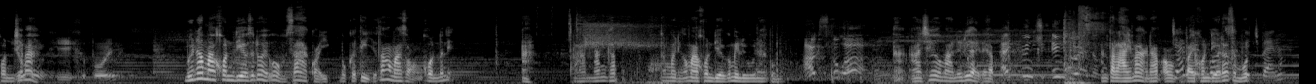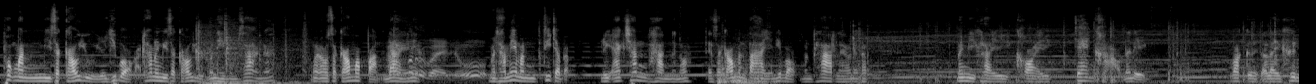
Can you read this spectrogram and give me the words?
คนใช่ไหมมือหน้ามาคนเดียวซะด้วยโอ้ผมซ่ากว่าอีกปกติจะต้องมาสองคนนะเนี่ยอะ ตามนั้นครับทำไมถึงเอามาคนเดียวก็ไม่รู้นะครับผมอาเชอร์มาเรื่อยๆนะครับอันตรายมากนะครับเอาไปคนเดียวถ้าสมมติ พวกมันมีสเกลอยู่อย่างที่บอกถ้ามันมีสเกลอยู่มันเห็นผมสร้างนะมันเอาสเกลมาปั่นได้เนี่ยมันทำให้มันที่จะแบบรีแอคชั่นทันนะเนาะแต่สเกลมันตายอย่างที่บอกมันพลาดแล้วนะครับ ไม่มีใครคอยแจ้งข่าวนั่นเอง ว่าเกิดอะไรขึ้น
